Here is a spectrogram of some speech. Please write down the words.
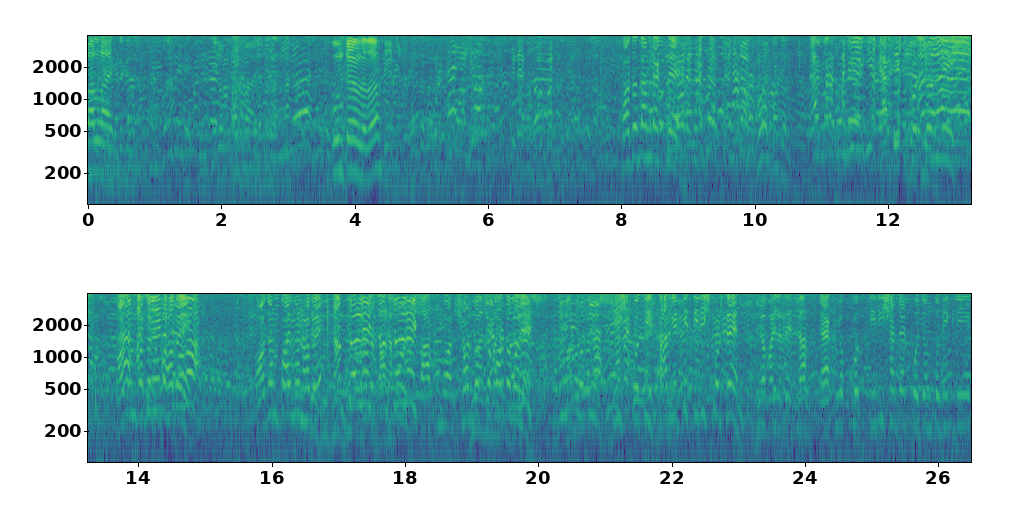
পাল্লায় কোন চ্যানেল দাদা? কত দাম রাখছে? এক লক্ষ চল্লিশ ওজন কতটুকু হবে? ওজন কয় মন হবে? দাম চল্লিশ দাম চল্লিশ। পাঁচ মন সর্বোচ্চ কত বলে? বিশ পঁচিশ। টার্গেট কি তিরিশ করছেন? এক লক্ষ তিরিশ হাজার পর্যন্ত বিক্রির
